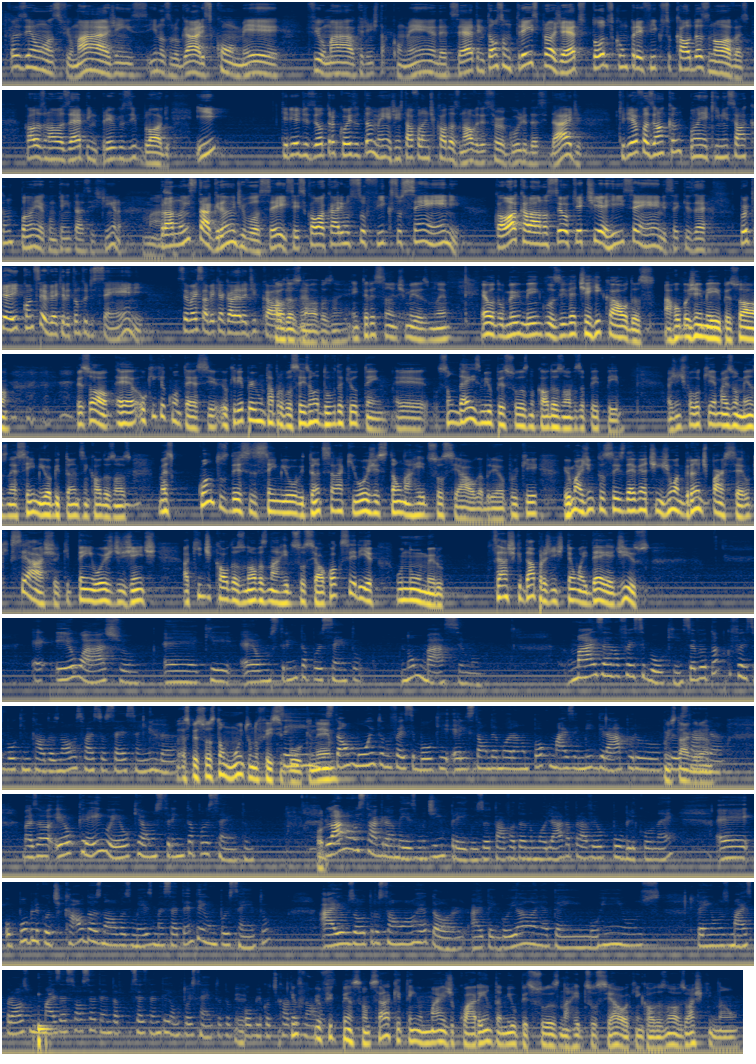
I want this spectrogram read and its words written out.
Fazer umas filmagens, ir nos lugares, comer, filmar o que a gente está comendo, etc. Então são três projetos, todos com o prefixo Caldas Novas. Caldas Novas App, Empregos e Blog. E queria dizer outra coisa também. A gente estava falando de Caldas Novas, esse orgulho da cidade. Queria fazer uma campanha aqui, iniciar uma campanha com quem está assistindo, para no Instagram de vocês, vocês colocarem o sufixo CN. Coloca lá no seu que Thierry CN, se você quiser. Porque aí, quando você vê aquele tanto de CN, você vai saber que a galera é de Caldas, Caldas né? Novas, né? É interessante mesmo, né? É, o, meu e-mail, inclusive, é thierrycaldas, arroba gmail, pessoal. Pessoal, é, o que que acontece? Eu queria perguntar para vocês, é uma dúvida que eu tenho. É, são 10 mil pessoas no Caldas Novas app. A gente falou que é mais ou menos né, 100 mil habitantes em Caldas Novas. Mas quantos desses 100 mil habitantes será que hoje estão na rede social, Gabriel? Porque eu imagino que vocês devem atingir uma grande parcela. O que, que você acha que tem hoje de gente aqui de Caldas Novas na rede social? Qual seria o número? Você acha que dá para a gente ter uma ideia disso? É, eu acho é, que é uns 30% no máximo. Mas é no Facebook. Você viu tanto que o Facebook em Caldas Novas faz sucesso ainda? As pessoas estão muito no Facebook, Sim, né? estão muito no Facebook. Eles estão demorando um pouco mais em migrar para o Instagram. Instagram. Mas eu, eu creio eu que é uns 30%. Olha- Lá no Instagram mesmo, de empregos, eu tava dando uma olhada para ver o público, né? É, o público de Caldas Novas mesmo é 71%. Aí os outros são ao redor. Aí tem Goiânia, tem Morrinhos, tem uns mais próximos, mas é só 70, 71% do É, público de Porque eu, Caldas Novas. eu fico pensando, será que tem mais de 40 mil pessoas na rede social aqui em Caldas Novas? Eu acho que não.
